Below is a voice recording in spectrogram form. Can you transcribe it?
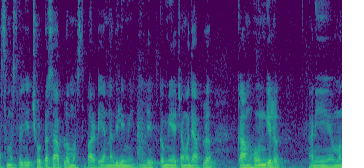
असं मस्तपैकी छोटंसं आपलं मस्त पार्टी यांना दिली मी. म्हणजे कमी याच्यामध्ये आपलं काम होऊन गेलं. आणि मग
